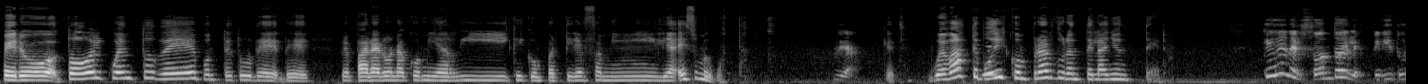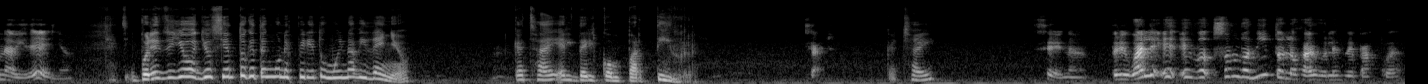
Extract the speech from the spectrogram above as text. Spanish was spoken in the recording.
Pero todo el cuento de, ponte tú, de, de preparar una comida rica y compartir en familia, eso me gusta. Ya. ¿cachai? Huevas te podéis comprar durante el año entero. Que es en el fondo el espíritu navideño. Por eso yo, yo siento que tengo un espíritu muy navideño. ¿Cachai? El del compartir. ¿Cachai? Sí, no. Pero igual es- es bo- son bonitos los árboles de Pascua.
